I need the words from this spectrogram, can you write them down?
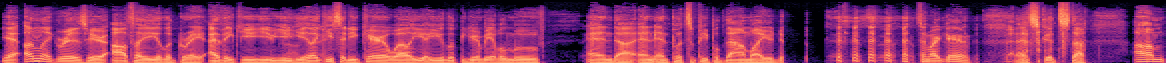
Yeah, unlike Riz here, I'll tell you, you look great. I think you, you, you, you like you said, you carry well. You, you look like you're gonna be able to move and uh, and and put some people down while you're doing. That's my game. That's good stuff. Um,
